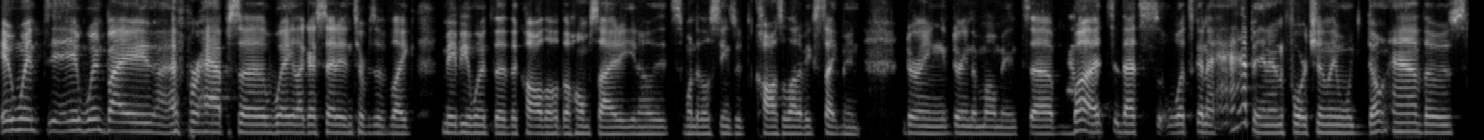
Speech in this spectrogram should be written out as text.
it went it went by uh, perhaps a way, like I said, in terms of like maybe it went the the call the, the home side. You know, it's one of those things that cause a lot of excitement during during the moment. Uh, but that's what's going to happen, unfortunately, we don't have those.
